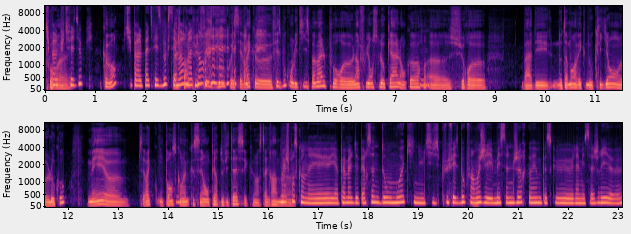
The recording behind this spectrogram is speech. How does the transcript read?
tu parles plus de Facebook? Comment? Tu parles pas de Facebook, c'est bah, mort maintenant. Plus de Facebook, oui, c'est vrai que Facebook, on l'utilise pas mal pour l'influence locale encore mhm. sur, bah, des, notamment avec nos clients locaux, mais c'est vrai qu'on pense quand même que c'est en perte de vitesse et que Instagram. Moi, je euh, pense qu'on il y a pas mal de personnes, dont moi, qui n'utilisent plus Facebook. Enfin, moi, j'ai Messenger quand même parce que la messagerie, euh,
